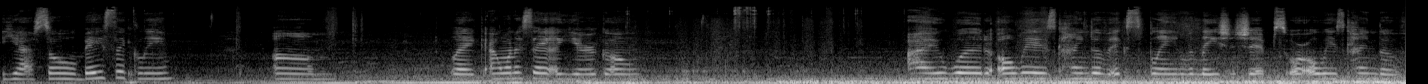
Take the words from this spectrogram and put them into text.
yeah, so basically, um, like I want to say a year ago, I would always kind of explain relationships or always kind of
